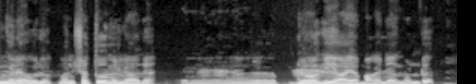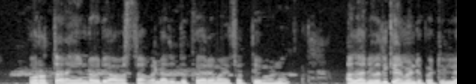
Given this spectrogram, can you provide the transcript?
ഇങ്ങനെ ഒരു മനുഷ്യത്വവുമില്ലാതെ ഏഹ് രോഗിയായ മകനെയും കൊണ്ട് പുറത്തിറങ്ങേണ്ട ഒരു അവസ്ഥ വല്ലാതെ ദുഃഖകരമായ സത്യമാണ്. അത് അനുവദിക്കാൻ വേണ്ടി പറ്റില്ല.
